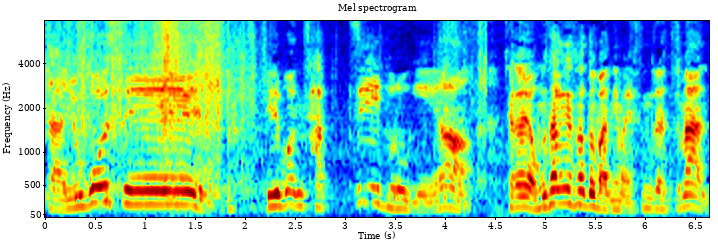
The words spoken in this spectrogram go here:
자 요것은 일본 잡지 부록이에요 제가 영상에서도 많이 말씀드렸지만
